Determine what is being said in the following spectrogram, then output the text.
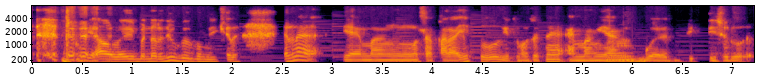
demi Allah ya bener juga gue mikir. Karena ya emang separah itu gitu. Maksudnya emang yang Hmm. gue di- disuruh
